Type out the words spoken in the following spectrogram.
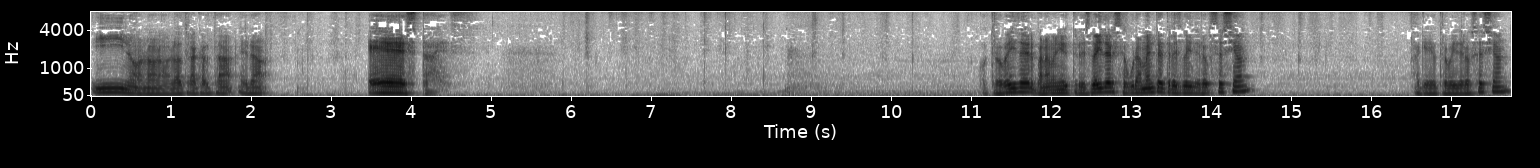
Y no, no, no, la otra carta era esta es. Otro Vader, van a venir tres Vader, seguramente tres Vader Obsesión. Aquí hay otro Vader Obsesión.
